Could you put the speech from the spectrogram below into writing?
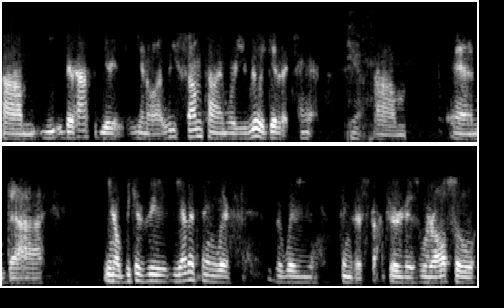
um, you, there has to be, a, you know, at least some time where you really give it a chance. Yeah. Um, and uh, you know, because the the other thing with the way things are structured is we're also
